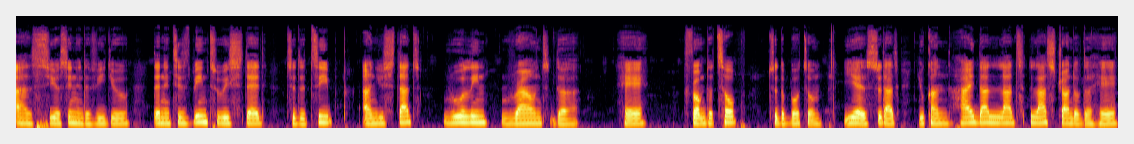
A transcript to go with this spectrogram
as you're seeing in the video. Then it is being twisted to the tip and you start rolling round the hair from the top to the bottom. Yes so that you can hide that last last strand of the hair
